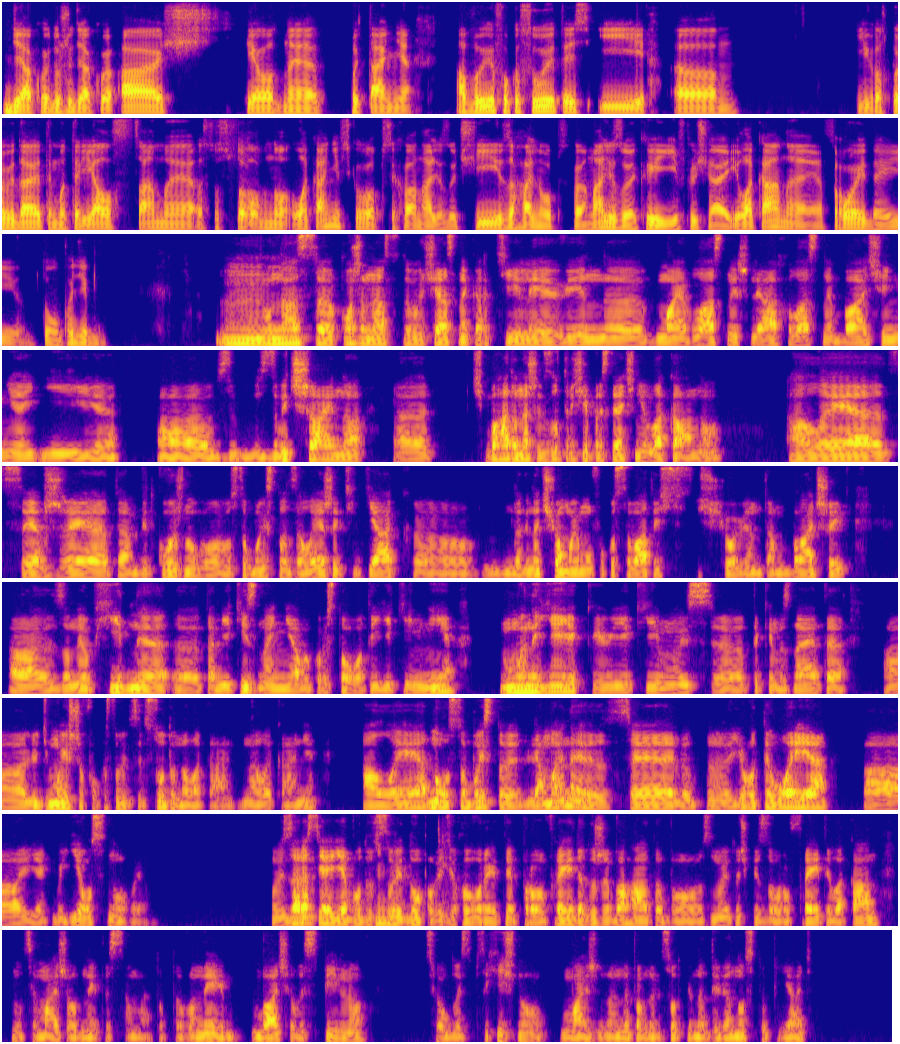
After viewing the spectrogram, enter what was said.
Дякую, дуже дякую. А ще одне питання. А ви фокусуєтесь і, ем, і розповідаєте матеріал саме стосовно лаканівського психоаналізу чи загального психоаналізу, який і включає і Лакана, і Фройда і тому подібне? У нас е, кожен нас учасник артілі, він е, має власний шлях, власне бачення, і е, звичайно, багато наших зустрічей присвячені Лакану, але це вже там від кожного особисто залежить, як е, на, на чому йому фокусуватись, що він там бачить, за необхідне е, там які знання використовувати, які ні. Ми не є які, якимись е, такими, знаєте, людьми, що фокусуються суто на лакані, на лакані. Але ну особисто для мене це його теорія, якби є основою. Ось зараз я, я буду в своїй доповіді говорити про Фрейда дуже багато, бо з моєї точки зору, Фрейд і Лакан ну це майже одне і те саме. Тобто вони бачили спільно цю область психічного майже на напевно відсотків на 95.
